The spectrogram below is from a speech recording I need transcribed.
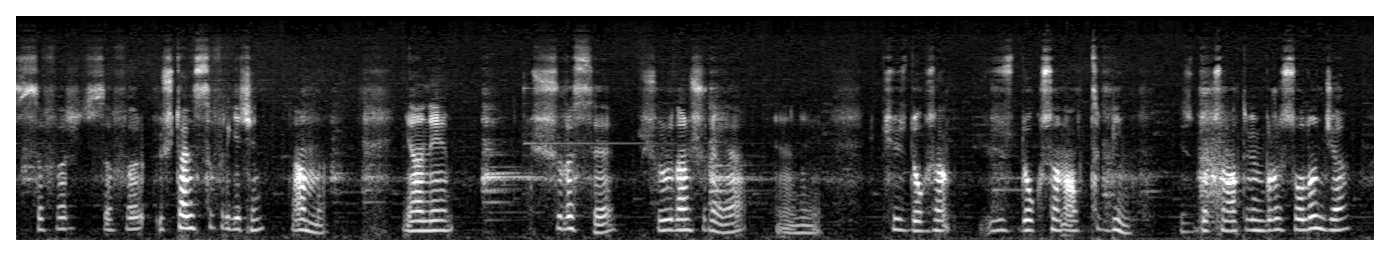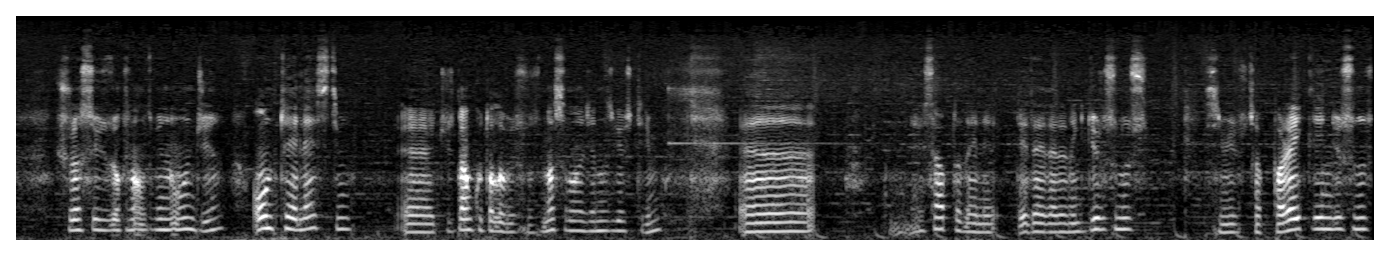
0 0 3 tane 0 geçin. Tamam mı? Yani şurası şuradan şuraya yani 290 196 bin 196 bin burası olunca şurası 196 bin olunca 10 TL Steam e, cüzdan kod alabiliyorsunuz. Nasıl alacağınızı göstereyim. E, hesapta detaylarına gidiyorsunuz. Steam cüzdan para ekleyin diyorsunuz.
